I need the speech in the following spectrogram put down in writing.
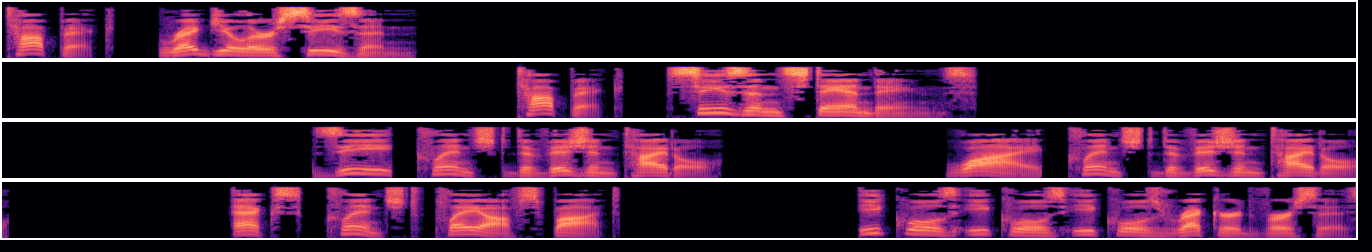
Topic: Regular season. Topic: Season standings. Z clinched division title. Y clinched division title. X clinched playoff spot. Equals equals equals record versus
